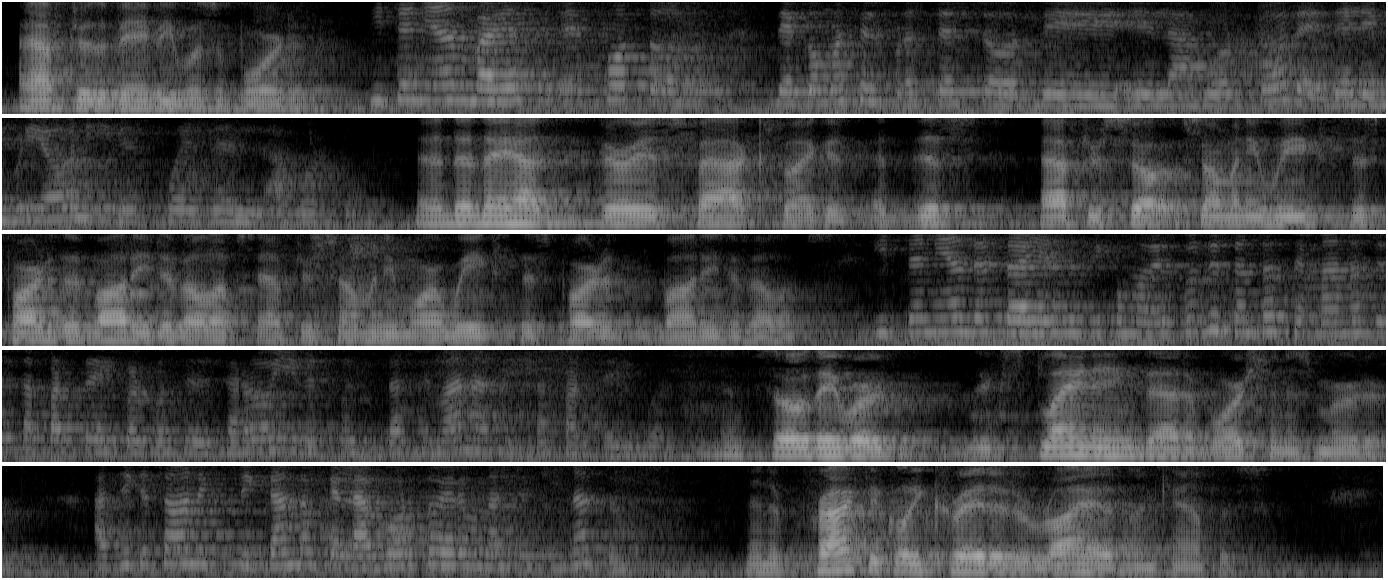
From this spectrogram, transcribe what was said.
after the baby was aborted. Y tenían varias eh, fotos de cómo es el proceso del aborto, de- del embrión y después del aborto. And then they had various facts, like at, at this, after so, so many weeks, this part of the body develops, after so many more weeks, this part of the body develops. Y tenían detalles así como después de tantas semanas esta parte del cuerpo se desarrolla y después de estas semanas esta parte del cuerpo. And so they were explaining that abortion is murder. Así que estaban explicando que el aborto era un asesinato And it practically created a riot on campus.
